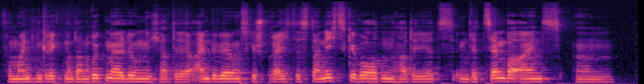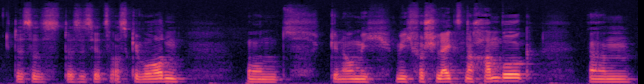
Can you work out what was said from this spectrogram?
von manchen kriegt man dann Rückmeldungen. Ich hatte ein Bewerbungsgespräch, das ist da nichts geworden. Hatte jetzt im Dezember eins. Ähm, das, ist, das ist jetzt was geworden. Und genau, mich, mich verschlägt nach Hamburg. Ähm,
